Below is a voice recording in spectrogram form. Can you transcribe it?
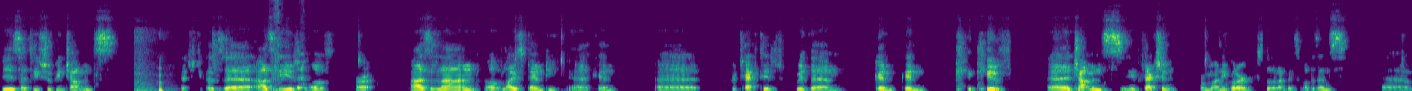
it is that these should be enchantments. Especially because uh, Azalead of or Azalan of Life's Bounty uh, can uh, protect it with um can can give uh, enchantments in protection from any color, so that makes a lot of sense. Um,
